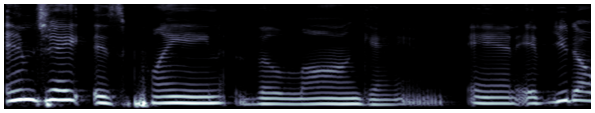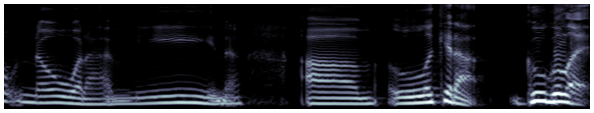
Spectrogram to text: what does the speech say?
MJ is playing the long game. And if you don't know what I mean, um, look it up, Google it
